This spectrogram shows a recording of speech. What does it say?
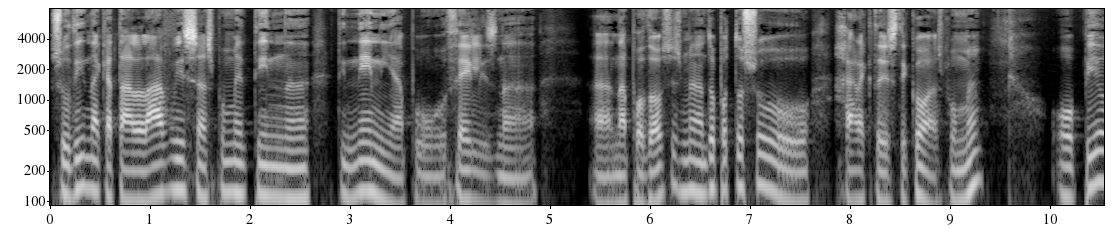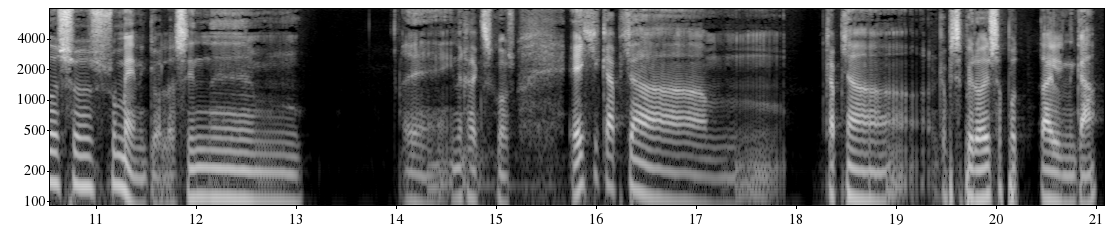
σου δίνει να καταλάβεις ας πούμε την, ε, την έννοια που θέλεις να, α, να αποδώσεις με έναν τρόπο τόσο χαρακτηριστικό ας πούμε ο οποίος ε, σου μένει κιόλας. Είναι, μ, ε, είναι χαρακτηριστικός. Έχει κάποια, μ, κάποια, κάποιες επιρροές από τα ελληνικά.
